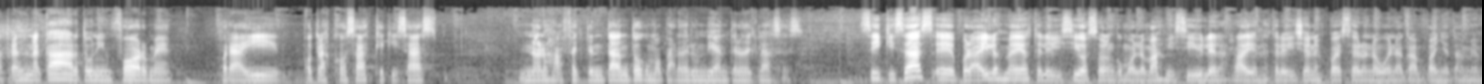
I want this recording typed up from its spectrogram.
a través de una carta, un informe por ahí otras cosas que quizás no nos afecten tanto como perder un día entero de clases. Sí, quizás eh, por ahí los medios televisivos son como lo más visible, las radios, las televisiones, puede ser una buena campaña también.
